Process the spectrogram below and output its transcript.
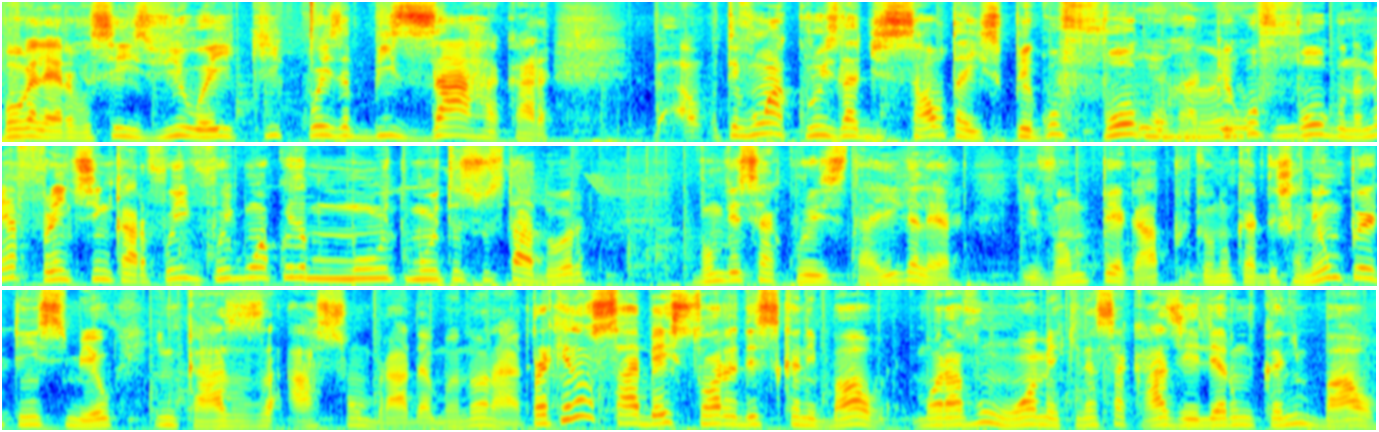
Bom, galera, vocês viram aí que coisa bizarra, cara. Teve uma cruz lá de salta isso, pegou fogo, uhum, cara. Pegou fogo na minha frente, sim, cara. Foi, foi uma coisa muito, muito assustadora. Vamos ver se a cruz está aí, galera. E vamos pegar, porque eu não quero deixar nenhum pertence meu em casas assombradas, abandonadas. Pra quem não sabe, a história desse canibal, morava um homem aqui nessa casa e ele era um canibal.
